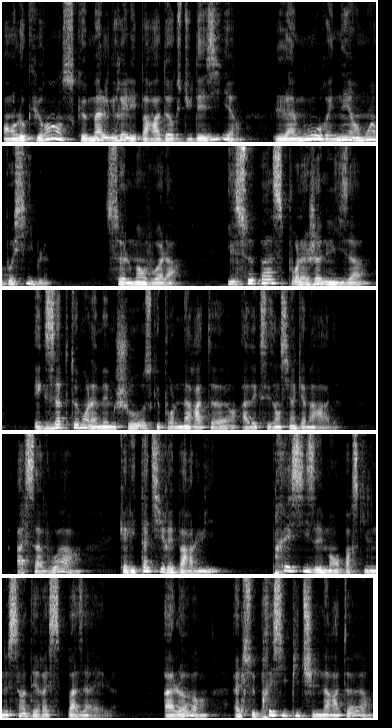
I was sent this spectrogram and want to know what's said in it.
en l'occurrence que malgré les paradoxes du désir, l'amour est néanmoins possible. Seulement voilà, il se passe pour la jeune Lisa exactement la même chose que pour le narrateur avec ses anciens camarades, à savoir qu'elle est attirée par lui précisément parce qu'il ne s'intéresse pas à elle. Alors, elle se précipite chez le narrateur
